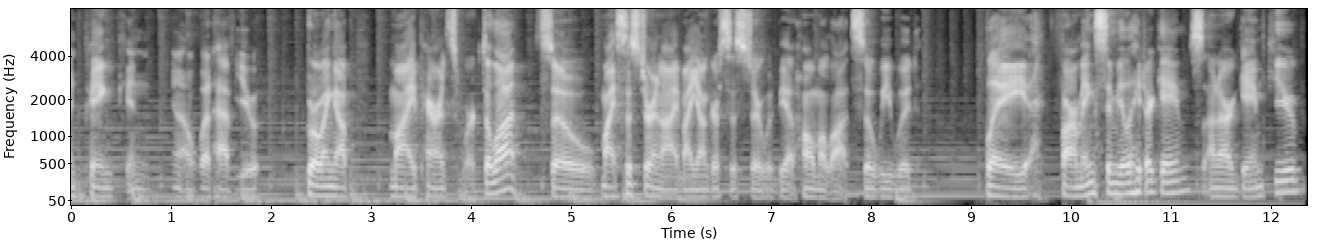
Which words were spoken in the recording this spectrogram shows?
and pink and you know what have you. Growing up, my parents worked a lot, so my sister and I, my younger sister, would be at home a lot. So we would play farming simulator games on our GameCube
